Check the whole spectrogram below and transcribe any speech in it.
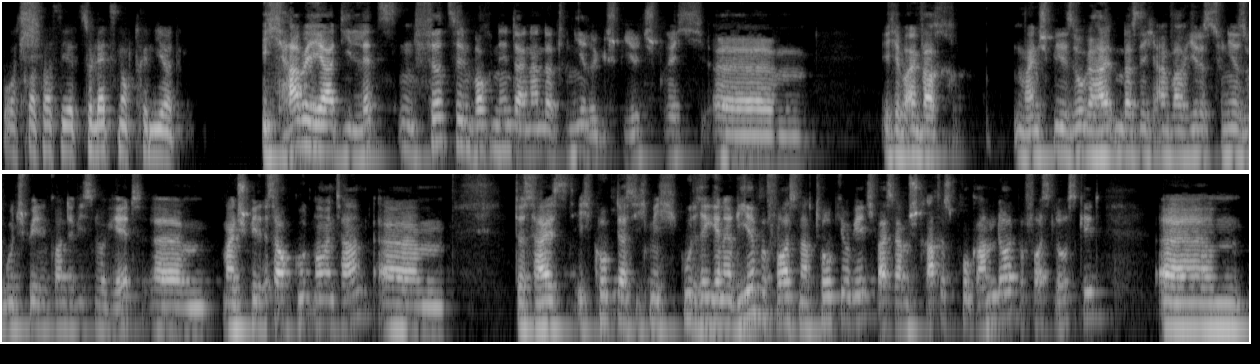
Was hast du jetzt zuletzt noch trainiert? Ich habe ja die letzten 14 Wochen hintereinander Turniere gespielt, sprich, ähm, ich habe einfach mein Spiel so gehalten, dass ich einfach jedes Turnier so gut spielen konnte, wie es nur geht. Ähm, mein Spiel ist auch gut momentan. Ähm, das heißt, ich gucke, dass ich mich gut regeneriere, bevor es nach Tokio geht. Ich weiß, wir haben ein straffes Programm dort, bevor es losgeht. Ähm,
